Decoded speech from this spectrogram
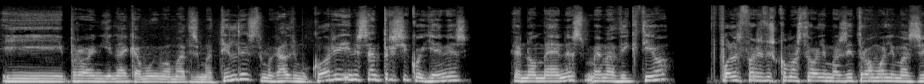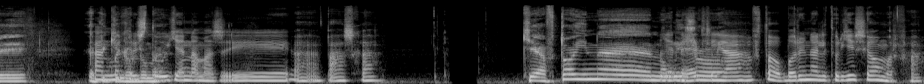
η πρώην γυναίκα μου, η μαμά της Ματίλδες, τη μεγάλη μου κόρη, είναι σαν τρεις οικογένειες ενωμένες με ένα δίκτυο που πολλές φορές βρισκόμαστε όλοι μαζί, τρώμε όλοι μαζί, Κάνουμε Χριστούγεννα μαζί, α, Πάσχα. Και αυτό είναι νομίζω... Γενέθλια, αυτό μπορεί να λειτουργήσει όμορφα.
